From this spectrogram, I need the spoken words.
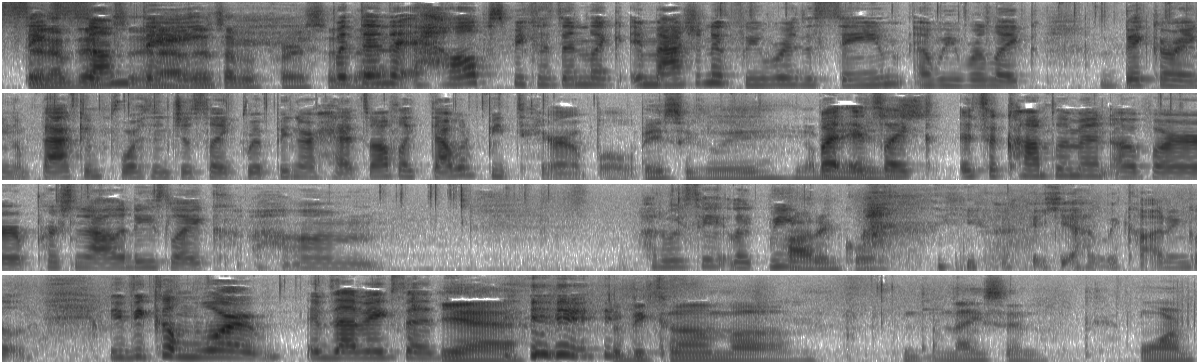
say that, something. and that type of person But then it helps because then like imagine if we were the same and we were like bickering back and forth and just like ripping our heads off, like that would be terrible. basically I But mean, it's like it's a compliment of our personalities like um how do I say it? Like we hot and cold yeah, yeah, like hot and cold. We become warm, if that makes sense. yeah to become um, nice and warm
